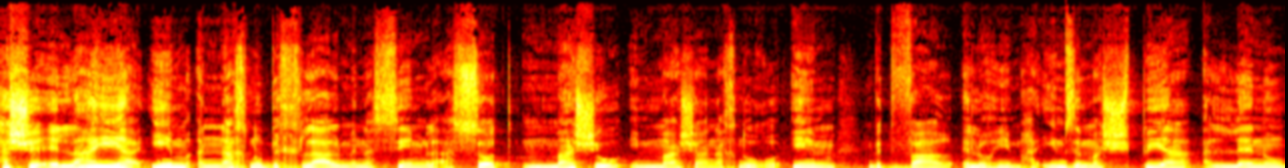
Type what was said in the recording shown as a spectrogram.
השאלה היא האם אנחנו בכלל מנסים לעשות משהו עם מה שאנחנו רואים בדבר אלוהים. האם זה משפיע עלינו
